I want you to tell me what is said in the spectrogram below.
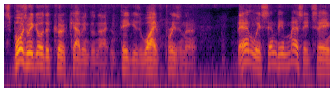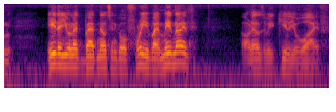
Suppose we go to Kirk cabin tonight and take his wife prisoner. Then we send him a message saying, either you let Bat Nelson go free by midnight, or else we kill your wife.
